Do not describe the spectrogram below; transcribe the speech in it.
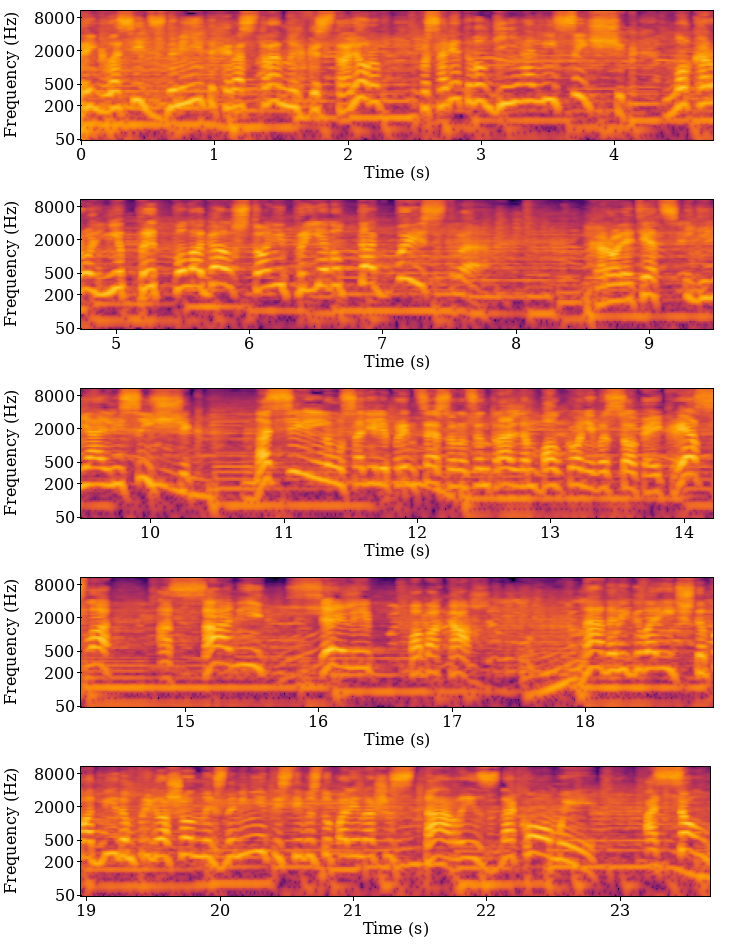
Пригласить знаменитых иностранных гастролеров посоветовал гениальный сыщик, но король не предполагал, что они приедут так быстро. Король-отец и гениальный сыщик насильно усадили принцессу на центральном балконе высокое кресло, а сами сели по бокам. Надо ли говорить, что под видом приглашенных знаменитостей выступали наши старые знакомые? Осел,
